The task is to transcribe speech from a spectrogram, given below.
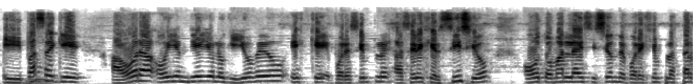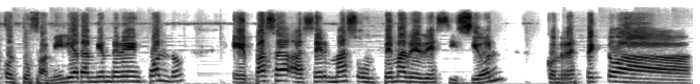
Y pasa mm. que ahora, hoy en día, yo lo que yo veo es que, por ejemplo, hacer ejercicio o tomar la decisión de, por ejemplo, estar con tu familia también de vez en cuando, eh, pasa a ser más un tema de decisión con respecto a,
